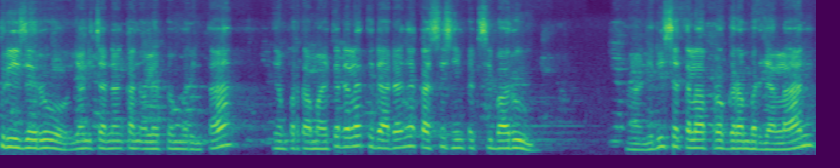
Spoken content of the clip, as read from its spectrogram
3.0 yang dicanangkan oleh pemerintah, yang pertama itu adalah tidak adanya kasus infeksi baru. Nah, jadi setelah program berjalan,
